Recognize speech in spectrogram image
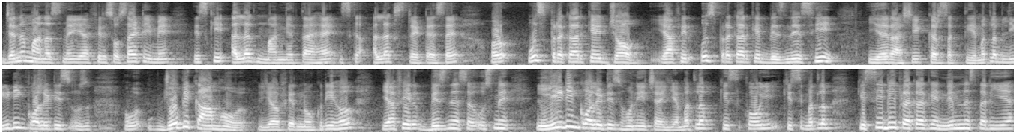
जनमानस में या फिर सोसाइटी में इसकी अलग मान्यता है इसका अलग स्टेटस है और उस प्रकार के जॉब या फिर उस प्रकार के बिज़नेस ही यह राशि कर सकती है। मतलब लीडिंग क्वालिटीज जो भी काम हो, या फिर नौकरी हो, या फिर बिज़नेस हो, उसमें लीडिंग क्वालिटीज होनी चाहिए। मतलब किस, कोई, किसी मतलब किसी भी प्रकार के निम्न स्तरीय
